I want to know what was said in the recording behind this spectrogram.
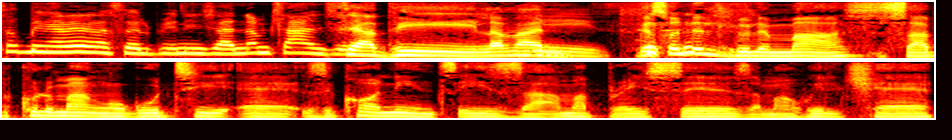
Sakubingelela Selbini njani namhlanje? Siyaphila man. Ngesonto elidlule ma sakhuluma ngokuthi eh zikhona izinsiza ama braces ama wheelchair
